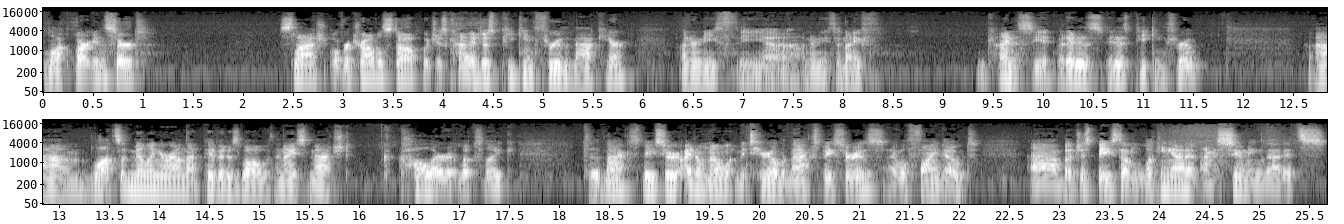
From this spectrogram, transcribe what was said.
lock bar insert slash over travel stop, which is kind of just peeking through the back here underneath the uh, underneath the knife. You can kind of see it, but it is it is peeking through. Um, lots of milling around that pivot as well with a nice matched collar, it looks like. To the back spacer, I don't know what material the back spacer is. I will find out. Uh, but just based on looking at it, I'm assuming that it's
